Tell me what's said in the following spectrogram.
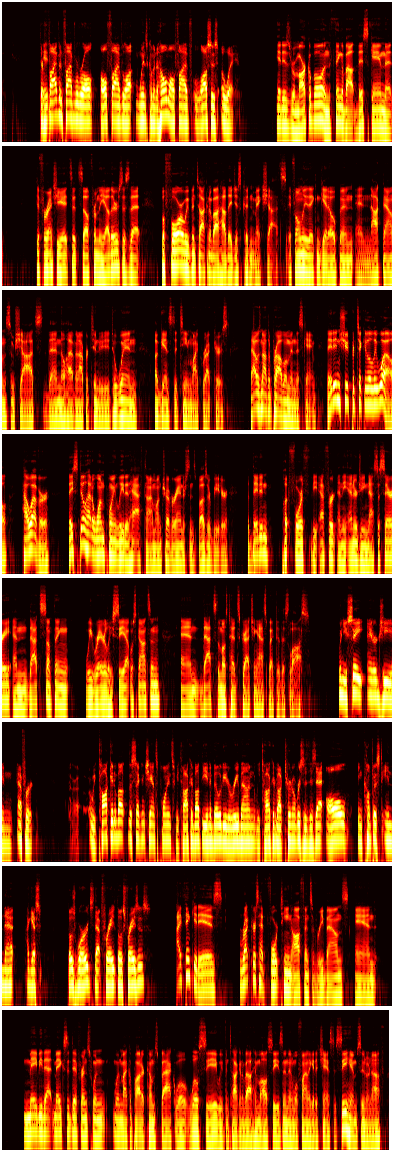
They're it, 5 and 5 overall, all 5 lo- wins coming at home, all 5 losses away. It is remarkable and the thing about this game that differentiates itself from the others is that before we've been talking about how they just couldn't make shots. If only they can get open and knock down some shots, then they'll have an opportunity to win against a team like Rutgers. That was not the problem in this game. They didn't shoot particularly well. However, they still had a one point lead at halftime on Trevor Anderson's buzzer beater, but they didn't put forth the effort and the energy necessary. And that's something we rarely see at Wisconsin. And that's the most head scratching aspect of this loss. When you say energy and effort, are we talking about the second chance points? Are we talking about the inability to rebound? Are we talking about turnovers? Is, is that all encompassed in that? I guess those words, that phrase, those phrases. I think it is. Rutgers had 14 offensive rebounds, and maybe that makes a difference when when Micah Potter comes back. We'll we'll see. We've been talking about him all season, and we'll finally get a chance to see him soon enough.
